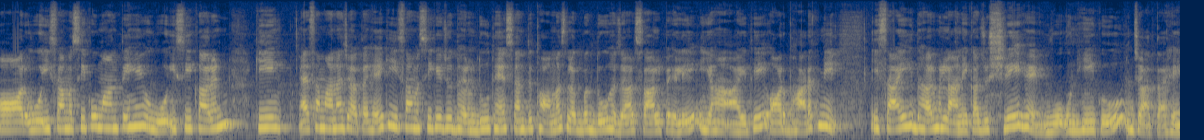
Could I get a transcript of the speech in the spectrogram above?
और वो ईसा मसीह को मानते हैं। वो इसी कारण कि ऐसा माना जाता है कि ईसा मसीह के जो धर्मदूत हैं, संत थॉमस लगभग 2000 साल पहले यहाँ आए थे और भारत में ईसाई धर्म लाने का जो श्रेय है, वो उन्हीं को जाता है।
